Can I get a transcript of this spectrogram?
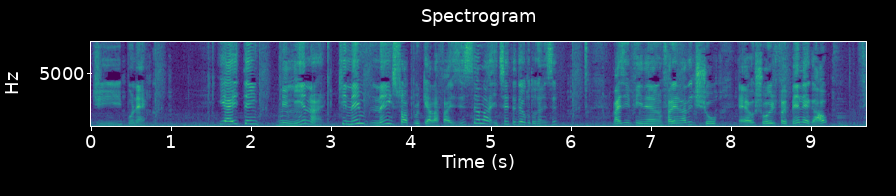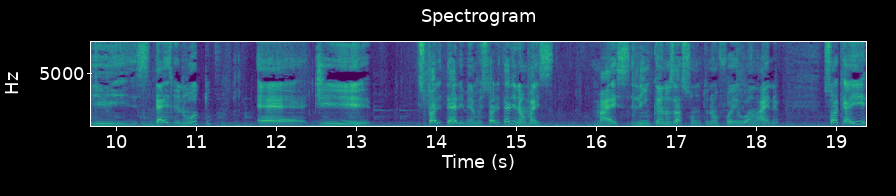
de boneca. E aí tem menina que nem, nem só porque ela faz isso, ela. Você entendeu o que eu tô querendo dizer? Mas enfim, né? Não falei nada de show. É, o show hoje foi bem legal. Fiz 10 minutos é, de storytelling mesmo. Storytelling não, mas mais linkando os assuntos. Não foi o online. Só que aí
